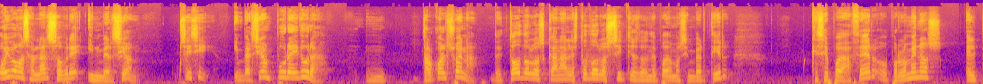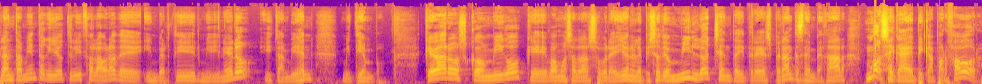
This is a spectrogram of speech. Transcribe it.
Hoy vamos a hablar sobre inversión. Sí, sí, inversión pura y dura. Mm, tal cual suena. De todos los canales, todos los sitios donde podemos invertir, qué se puede hacer, o por lo menos el planteamiento que yo utilizo a la hora de invertir mi dinero y también mi tiempo. Quedaros conmigo que vamos a hablar sobre ello en el episodio 1083, pero antes de empezar, música épica, por favor.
